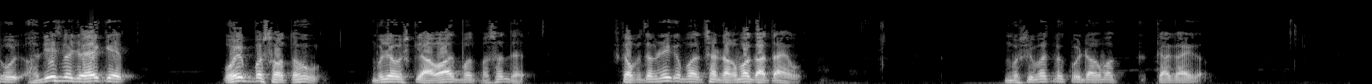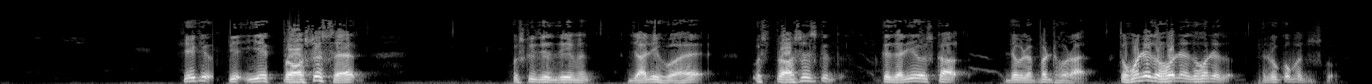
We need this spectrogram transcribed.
تو حدیث میں جو ہے کہ وہی بس ہوتا ہوں، مجھے اس کی آواز بہت پسند ہے۔ اس کا مطلب نہیں کہ بہت اچھا ڈغمہ گاتا ہے وہ۔ مصیبت میں کوئی ڈغمہ کیا گائے گا؟ یہ ایک پروسیس ہے، اس کی زندگی میں جاری ہوا ہے۔ اس پروسیس کے ذریعے اس کا ڈیولپمنٹ ہو رہا ہے۔ تو ہونے دو ہونے دو ہونے دو۔ رکو مت اس کو۔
